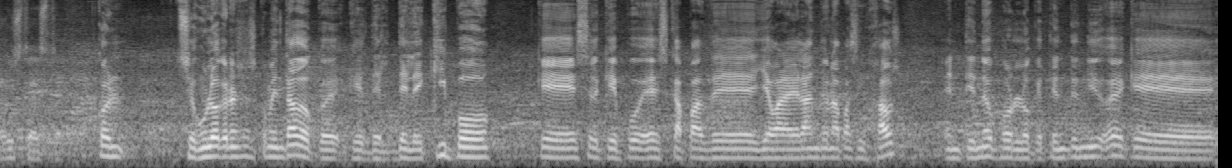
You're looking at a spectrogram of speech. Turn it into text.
me gusta esto. Con, según lo que nos has comentado, que, que del, del equipo que es el que es capaz de llevar adelante una Passive House, entiendo por lo que te he entendido de que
